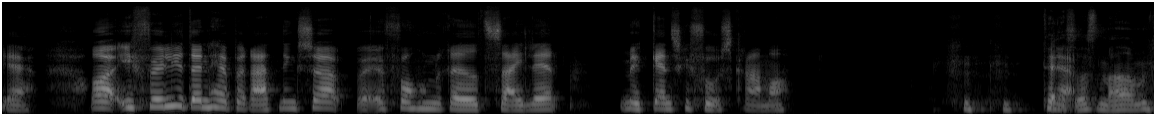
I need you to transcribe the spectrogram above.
Ja, og ifølge den her beretning, så øh, får hun reddet sig i land med ganske få skrammer. Det Ja. er ja. altså også meget om,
